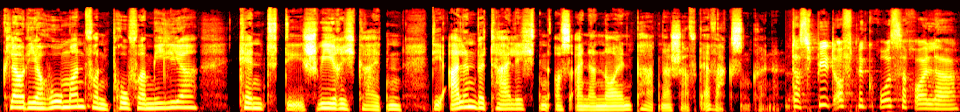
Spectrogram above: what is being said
Claudia Hohmann von Pro Familia kennt die Schwierigkeiten, die allen Beteiligten aus einer neuen Partnerschaft erwachsen können. Das spielt oft eine große Rolle.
